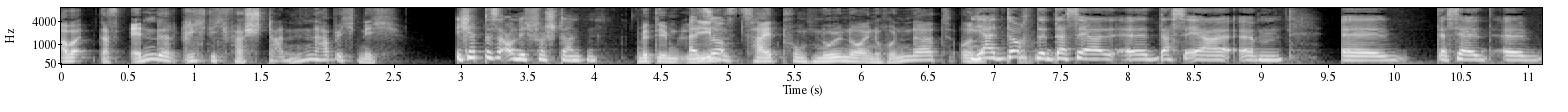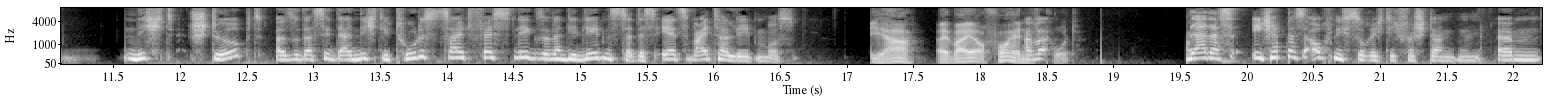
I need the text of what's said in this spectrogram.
Aber das Ende richtig verstanden habe ich nicht. Ich habe das auch nicht verstanden. Mit dem also, Lebenszeitpunkt 0900 und ja, doch, dass er, äh, dass er ähm, äh, dass er äh, nicht stirbt, also dass sie da nicht die Todeszeit festlegen, sondern die Lebenszeit, dass er jetzt weiterleben muss. Ja, er war ja auch vorher nicht aber, tot. Ja, das, ich habe das auch nicht so richtig verstanden. Ähm,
